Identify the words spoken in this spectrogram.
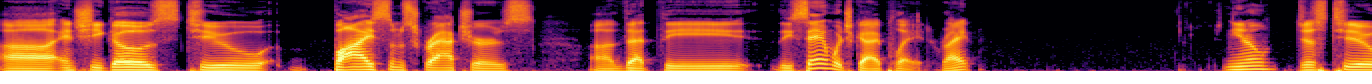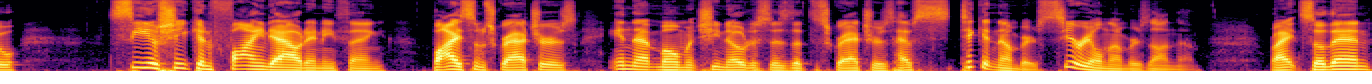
Uh, and she goes to buy some scratchers uh, that the the sandwich guy played, right? You know, just to see if she can find out anything. Buy some scratchers. In that moment, she notices that the scratchers have ticket numbers, serial numbers on them, right? So then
